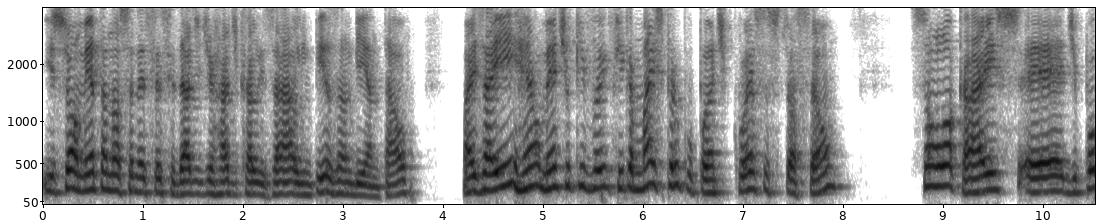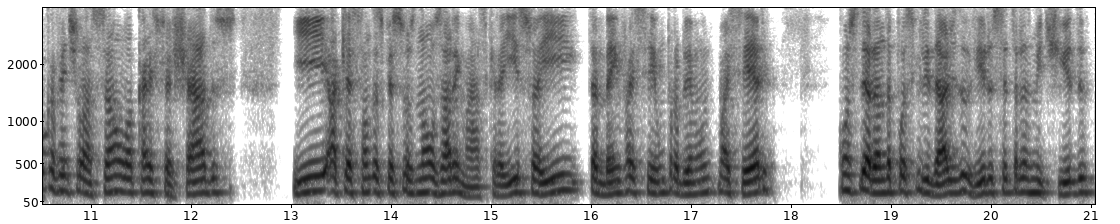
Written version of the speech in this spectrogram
Isso aumenta a nossa necessidade de radicalizar a limpeza ambiental. Mas aí, realmente, o que fica mais preocupante com essa situação são locais é, de pouca ventilação, locais fechados, e a questão das pessoas não usarem máscara. Isso aí também vai ser um problema muito mais sério, considerando a possibilidade do vírus ser transmitido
